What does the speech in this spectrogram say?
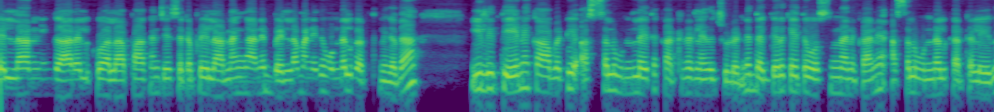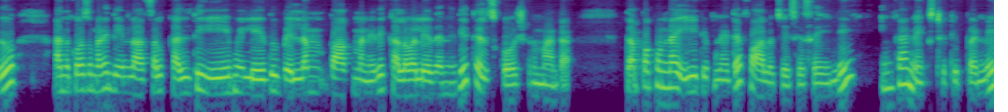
బెల్లాన్ని గారెలకు అలా పాకం చేసేటప్పుడు ఇలా అనగానే బెల్లం అనేది ఉండలు కడుతుంది కదా. ఇది తేనె కాబట్టి అస్సలు ఉండలు అయితే కట్టడం లేదు చూడండి. దగ్గరకైతే అయితే వస్తుందని కానీ అసలు ఉండలు కట్టలేదు. అందుకోసమని దీంట్లో అసలు కల్తీ ఏమీ లేదు. బెల్లం పాకం అనేది కలవలేదు అనేది తెలుసుకోవచ్చు అనమాట తప్పకుండా ఈ టిప్ని అయితే ఫాలో చేసేసేయండి. ఇంకా నెక్స్ట్ టిప్ అండి.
